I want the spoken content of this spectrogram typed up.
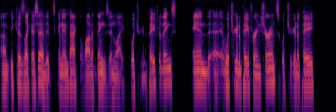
um, because like I said, it's going to impact a lot of things in life, what you're going to pay for things and uh, what you're going to pay for insurance, what you're going to pay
